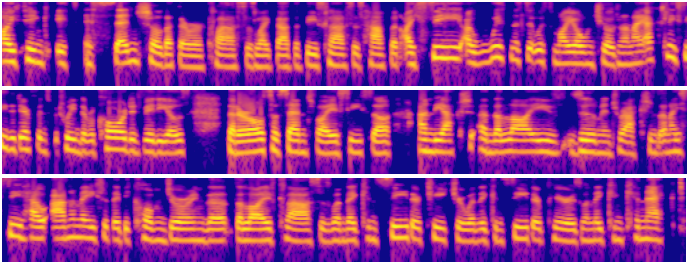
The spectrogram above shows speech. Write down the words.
I think it's essential that there are classes like that, that these classes happen. I see, I witness it with my own children, and I actually see the difference between the recorded videos that are also sent via Seesaw and the action and the live Zoom interactions. And I see how animated they become during the, the live classes when they can see their teacher, when they can see their peers, when they can connect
